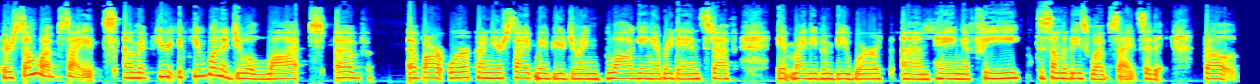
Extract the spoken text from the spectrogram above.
there's some websites. Um, if you if you want to do a lot of of artwork on your site, maybe you're doing blogging every day and stuff, it might even be worth um, paying a fee to some of these websites. That they'll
